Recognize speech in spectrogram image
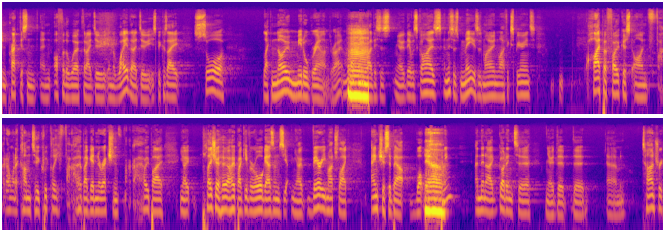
and practice and, and offer the work that I do in the way that I do is because I saw like no middle ground, right? And what I mean mm. by this is, you know, there was guys, and this is me, this is my own life experience, hyper focused on fuck, I don't want to come too quickly. Fuck, I hope I get an erection. Fuck, I hope I, you know, pleasure her. I hope I give her orgasms. You know, very much like anxious about what was Yeah. happening. And then I got into, you know, the the um, tantric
